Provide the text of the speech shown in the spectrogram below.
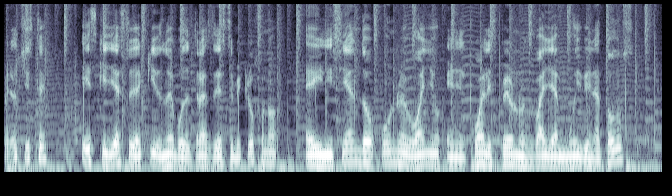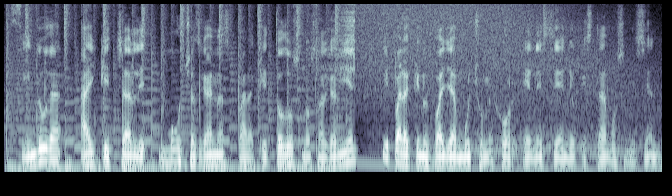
Pero el chiste es que ya estoy aquí de nuevo detrás de este micrófono e iniciando un nuevo año en el cual espero nos vaya muy bien a todos sin duda hay que echarle muchas ganas para que todos nos salga bien y para que nos vaya mucho mejor en este año que estamos iniciando.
